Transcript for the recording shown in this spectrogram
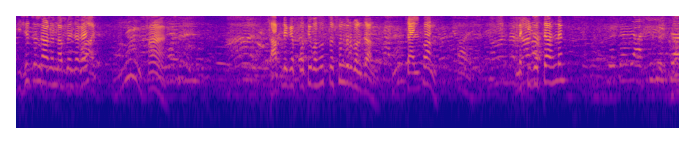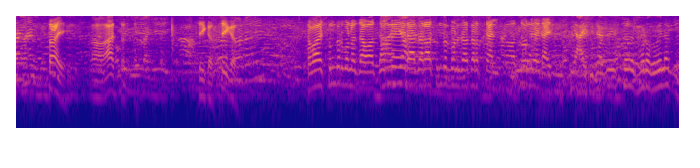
কিসের জন্য আসলেন আপনি জায়গায়? হ্যাঁ। আপনি কি প্রতি বছর তো সুন্দরবন যান? চাইল পান? তাহলে কি করতে আসলেন? তাই? আচ্ছা আচ্ছা। ঠিক আছে ঠিক আছে। সবাই সুন্দরবনে যাওয়ার জন্য এরা যারা সুন্দরবনে যায় তারা চাইল পাওয়ার জন্য এটা। আইডি ফটো লাগবে?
